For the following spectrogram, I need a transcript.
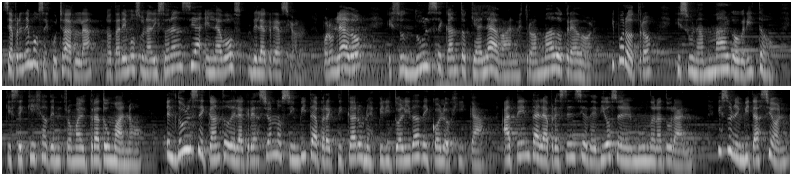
Si aprendemos a escucharla, notaremos una disonancia en la voz de la creación. Por un lado, es un dulce canto que alaba a nuestro amado Creador y por otro es un amargo grito que se queja de nuestro maltrato humano. El dulce canto de la creación nos invita a practicar una espiritualidad ecológica, atenta a la presencia de Dios en el mundo natural. Es una invitación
